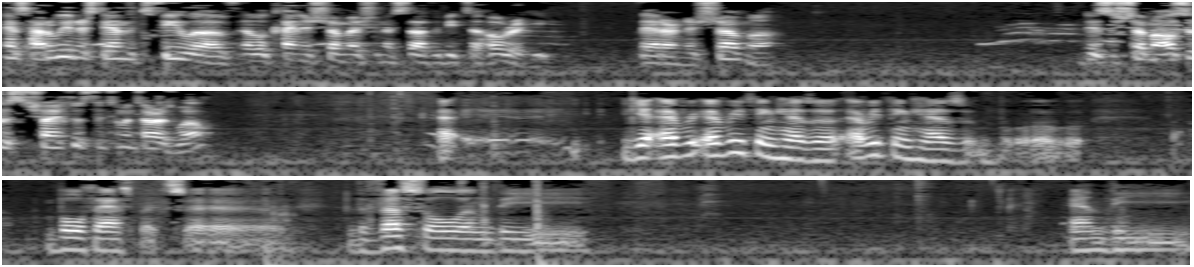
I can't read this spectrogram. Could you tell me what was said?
Yes, how do we understand the tefillah of Elokai Neshama Shinasad Bi Tahorahi? That our Neshama is the Neshama also Shaykhus to Tumatar as well? Uh, Yeah, every everything has a everything has b- both aspects, uh, the vessel and the and the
